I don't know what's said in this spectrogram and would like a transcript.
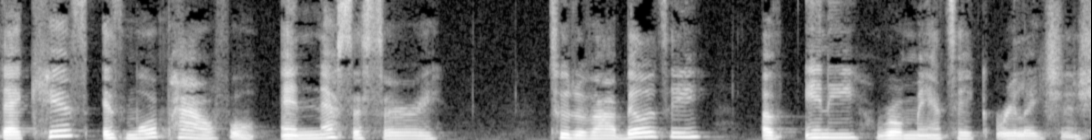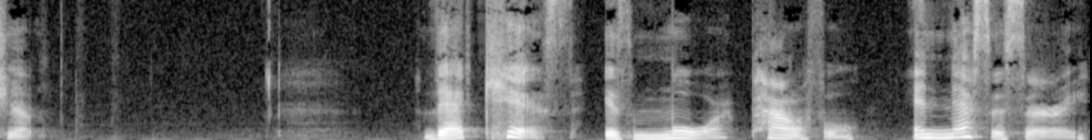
that kiss is more powerful and necessary to the viability of any romantic relationship that kiss is more powerful and necessary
